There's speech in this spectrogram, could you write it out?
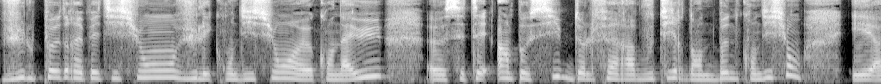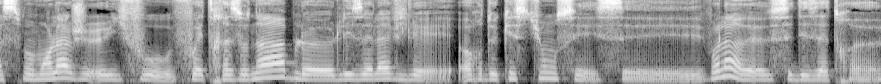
vu le peu de répétitions, vu les conditions euh, qu'on a eues, euh, c'était impossible de le faire aboutir dans de bonnes conditions. Et à ce moment-là, il faut, faut être raisonnable. Les élèves, il est hors de question. C'est, c'est voilà, c'est des êtres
